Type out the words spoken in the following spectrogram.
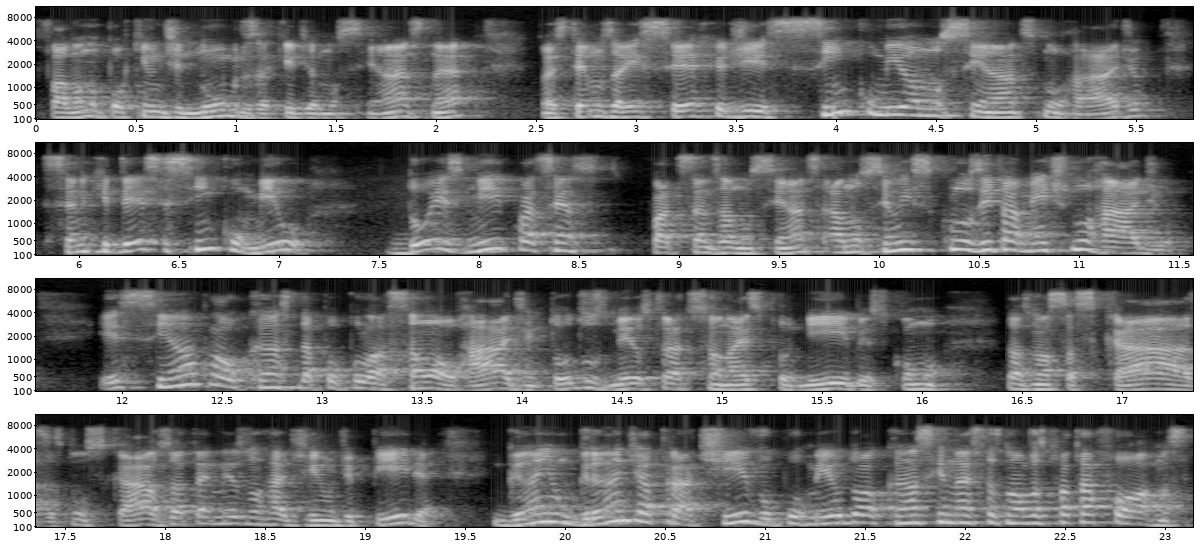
falando um pouquinho de números aqui de anunciantes, né? Nós temos aí cerca de 5 mil anunciantes no rádio, sendo que desses 5 mil, 2.400 anunciantes anunciam exclusivamente no rádio. Esse amplo alcance da população ao rádio, em todos os meios tradicionais disponíveis, como nas nossas casas, nos carros, até mesmo no radinho de pilha, ganha um grande atrativo por meio do alcance nessas novas plataformas,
